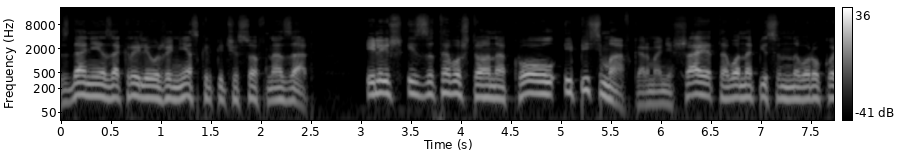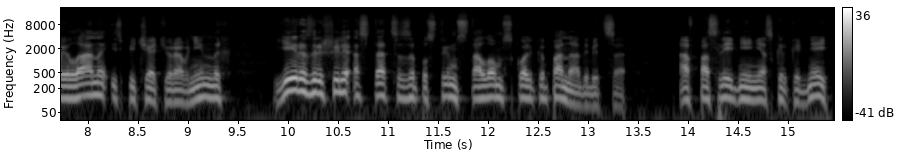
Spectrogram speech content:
Здание закрыли уже несколько часов назад, и лишь из-за того, что она Коул и письма в кармане Шая, того написанного рукой Лана и с печатью равнинных, ей разрешили остаться за пустым столом сколько понадобится, а в последние несколько дней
